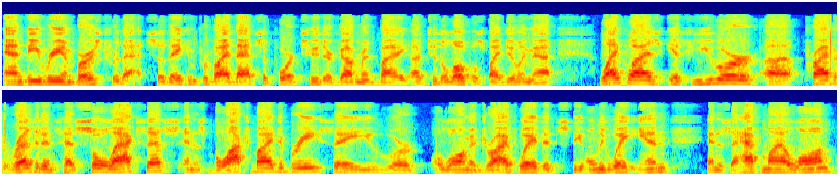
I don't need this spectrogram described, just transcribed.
and be reimbursed for that. So they can provide that support to their government by, uh, to the locals by doing that. Likewise, if your uh, private residence has sole access and is blocked by debris, say you are along a driveway that's the only way in and it's a half mile long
